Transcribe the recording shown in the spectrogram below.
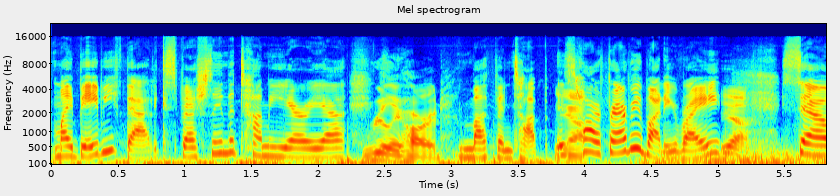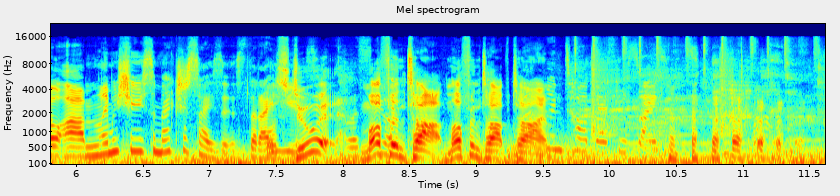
my baby fat, especially in the tummy area, Really hard. muffin top. It's Yeah. hard for everybody, right? Yeah. So um, Um, let me show you some exercises that I Let's use. do it. Let's muffin do it. top, muffin top time. Muffin top exercises.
